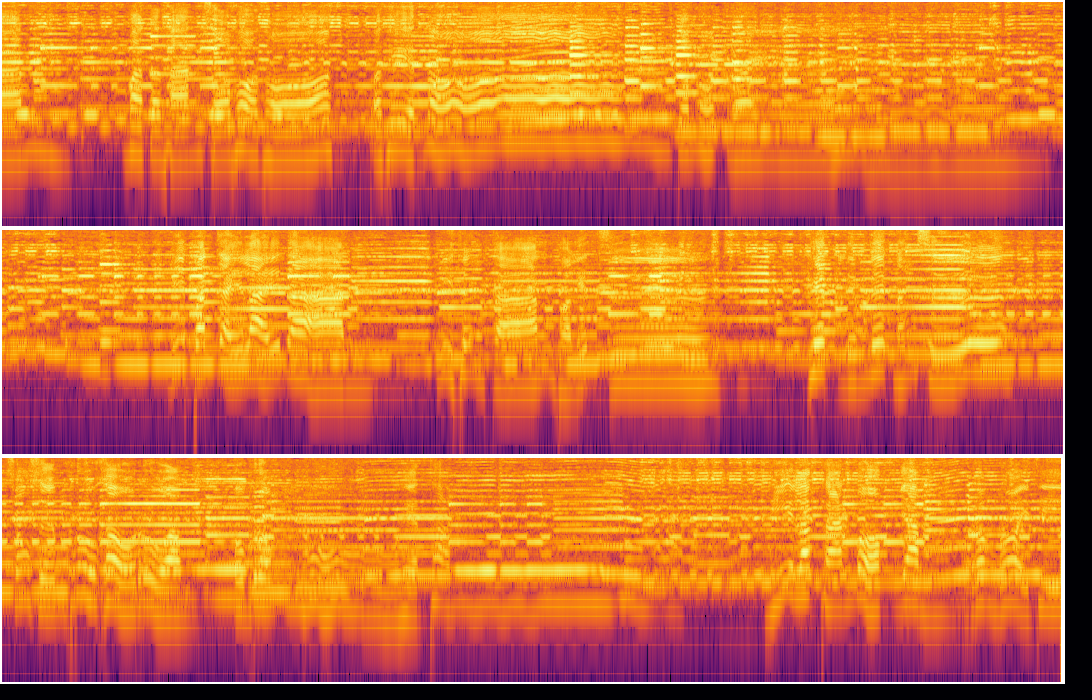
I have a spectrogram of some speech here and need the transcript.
านมาตรฐานสพทประเทศน้องกำหนดไว้ หลายด้าน มีทั้งการผลิตสื่อเฮ็ดเล่มเล็กหนังสือ ส่งเสริมครูเข้าร่วม อบรมหูเหตุธรรม มีหลักฐานบอกย้ำร่องรอยที่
